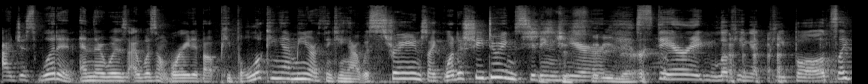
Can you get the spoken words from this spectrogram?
I just wouldn't. And there was I wasn't worried about people looking at me or thinking I was strange. Like, what is she doing sitting here, sitting staring, looking at people? It's like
